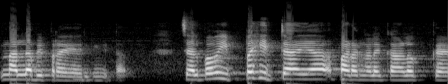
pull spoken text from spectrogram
നല്ല അഭിപ്രായമായിരിക്കും കിട്ടുക. ചിലപ്പോൾ ഇപ്പം ഹിറ്റായ പടങ്ങളെക്കാളൊക്കെ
